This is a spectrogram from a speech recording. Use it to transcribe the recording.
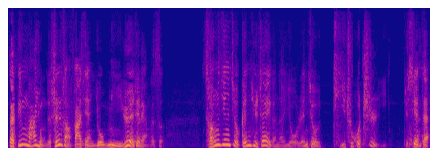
在兵马俑的身上发现有芈月这两个字。曾经就根据这个呢，有人就提出过质疑。就现在，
